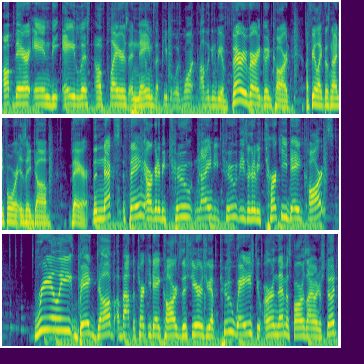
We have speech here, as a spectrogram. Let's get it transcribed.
up there in the A list of players and names that people would want. Probably going to be a very, very good card. I feel like this 94 is a dub there. The next thing are going to be 292. These are going to be Turkey Day cards. Really big dub about the Turkey Day cards this year is you have two ways to earn them as far as I understood.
